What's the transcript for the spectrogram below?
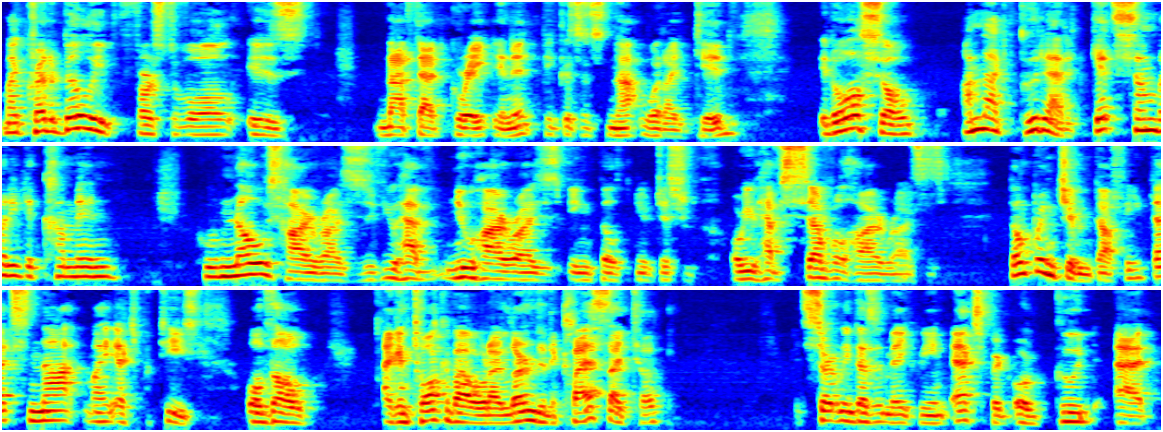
my credibility, first of all, is not that great in it because it's not what I did. It also, I'm not good at it. Get somebody to come in who knows high rises. If you have new high rises being built in your district, or you have several high rises, don't bring Jim Duffy. That's not my expertise. Although I can talk about what I learned in the class I took. it certainly doesn't make me an expert or good at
